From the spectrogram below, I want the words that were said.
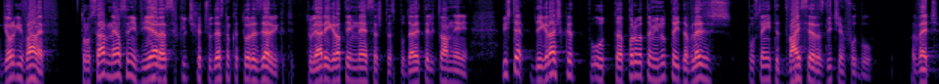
Георги Ванев. Тросар, Нелсън и Виера се включиха чудесно като резерви. Като титуляри играта им не е същата. Споделяте ли това мнение? Вижте, да играеш от първата минута и да влезеш последните 20 е различен футбол. Вече.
